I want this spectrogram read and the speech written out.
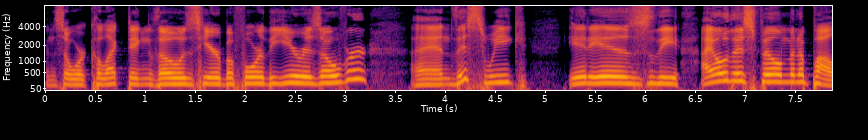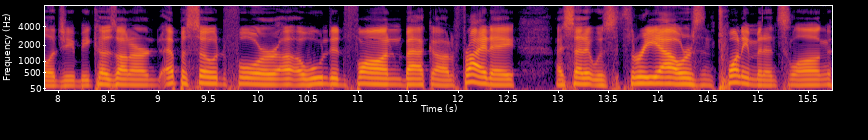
and so we're collecting those here before the year is over. And this week, it is the. I owe this film an apology because on our episode for uh, A Wounded Fawn back on Friday, I said it was three hours and 20 minutes long.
